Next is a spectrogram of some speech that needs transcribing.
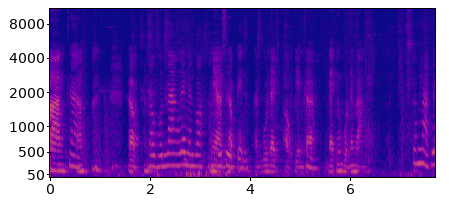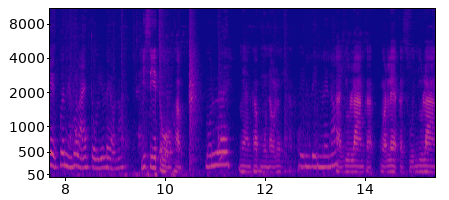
ลางค่ะครับครับเขาบนล่างเลยแมันบ่แม่นผู้ซื้คอรับเป็นกันผู้ได้เอาเปลี่ยนก็ค่ะ ได้ทั้งบนทั้งล่างสส่วนมากเลขเพิ่นนี่บ่หลายตัวอยู่แล้วเนาะมีสี่ตัวครับ หมุนเลย แม่นครับหมุนเอาเลยครับผมวินวินเลยเนาะอ่าอยู่ล่างกับงวดแรกกับศูนย์อยู่ล่าง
